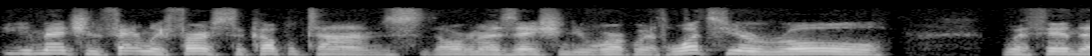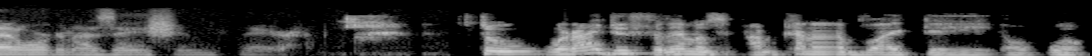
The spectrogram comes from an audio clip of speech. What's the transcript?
you mentioned Family First a couple times, the organization you work with. What's your role within that organization there? So, what I do for them is I'm kind of like a well,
